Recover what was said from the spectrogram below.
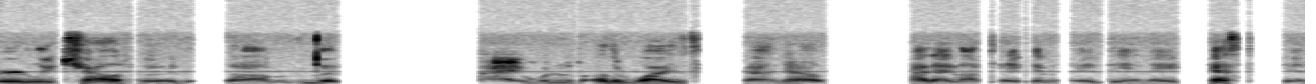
early childhood um, that I wouldn't have otherwise found out had I not taken a DNA test kit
